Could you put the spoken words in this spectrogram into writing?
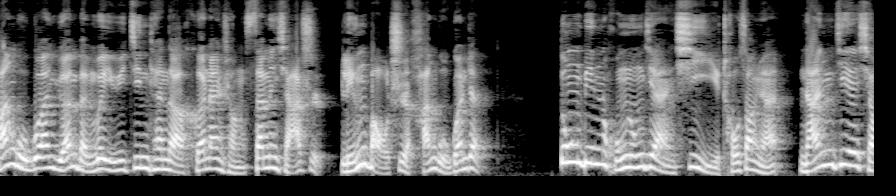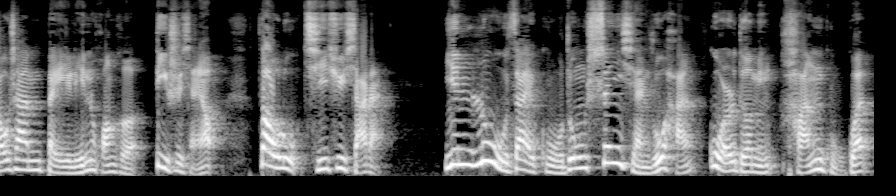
函谷关原本位于今天的河南省三门峡市灵宝市函谷关镇，东滨红龙涧，西倚愁桑园，南接崤山，北临黄河，地势险要，道路崎岖狭窄。因路在谷中深险如寒，故而得名函谷关。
